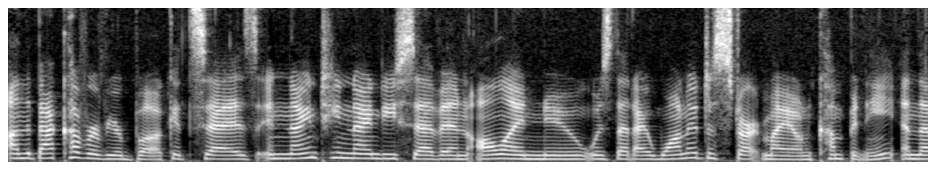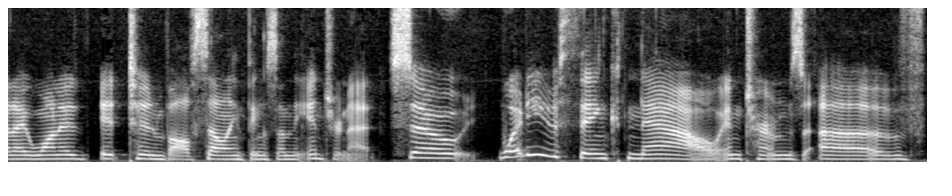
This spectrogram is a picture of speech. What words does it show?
on the back cover of your book, it says In 1997, all I knew was that I wanted to start my own company and that I wanted it to involve selling things on the internet. So, what do you think now in terms of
